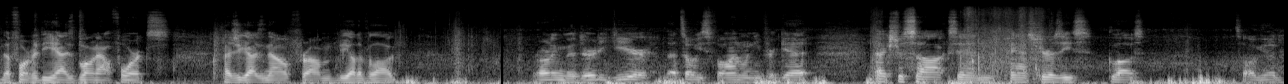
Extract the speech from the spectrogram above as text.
the 450 has blown out forks, as you guys know from the other vlog. Running the dirty gear, that's always fun when you forget. Extra socks and pants, jerseys, gloves. It's all good.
